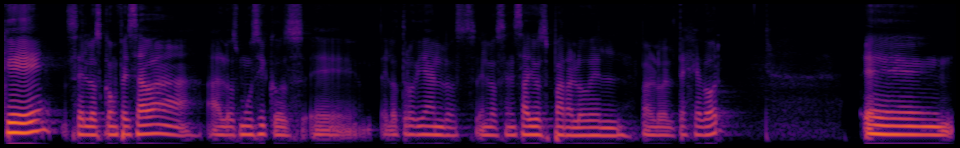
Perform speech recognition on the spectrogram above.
que se los confesaba a los músicos eh, el otro día en los, en los ensayos para lo del, para lo del tejedor. Eh,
